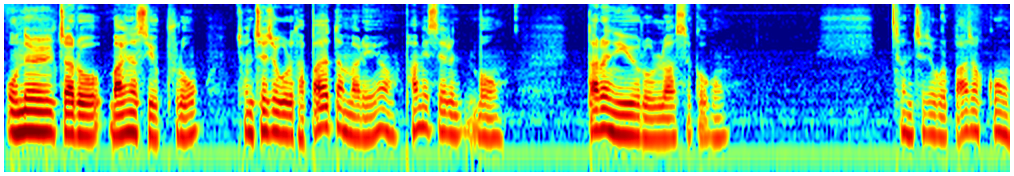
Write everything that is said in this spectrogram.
오늘자로 마이너스 6% 전체적으로 다 빠졌단 말이에요. 파미셀은 뭐 다른 이유로 올라왔을 거고 전체적으로 빠졌고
